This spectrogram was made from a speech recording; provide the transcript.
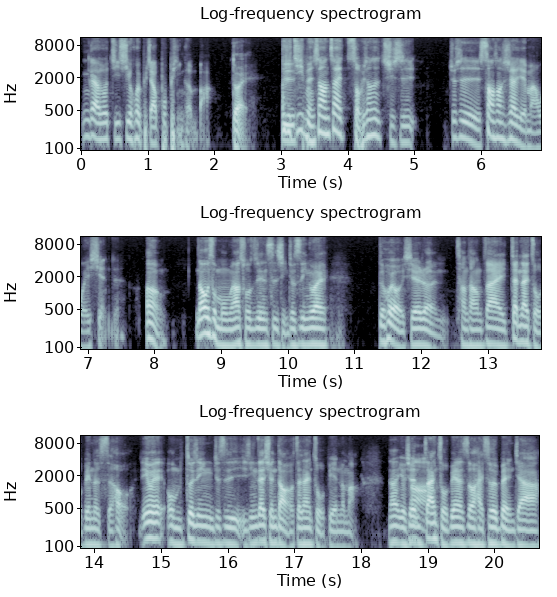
应该来说机器会比较不平衡吧。对，而且基本上在手臂上是其实就是上上下下也蛮危险的。嗯，那为什么我们要说这件事情？就是因为是会有一些人常常在站在左边的时候，因为我们最近就是已经在宣导站在左边了嘛。那有些人嗯。站在左边的时候，还是会被人家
